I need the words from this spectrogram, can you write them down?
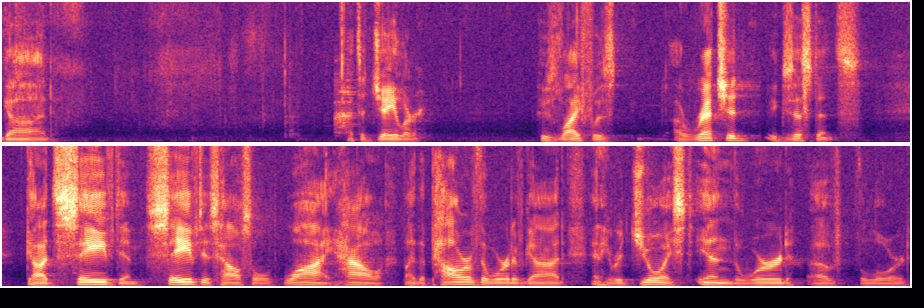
God. That's a jailer whose life was a wretched existence God saved him, saved his household. Why? How? By the power of the Word of God, and he rejoiced in the Word of the Lord.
